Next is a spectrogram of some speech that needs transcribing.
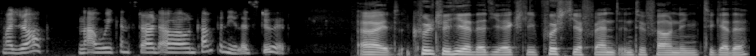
my job. Now we can start our own company. Let's do it. All right, cool to hear that you actually pushed your friend into founding together.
